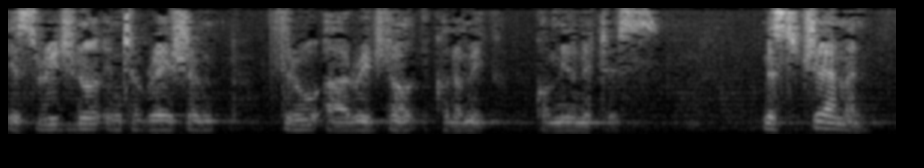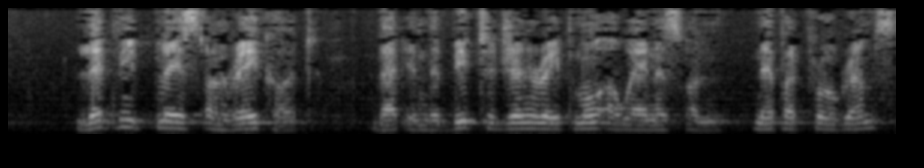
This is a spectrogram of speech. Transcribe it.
is regional integration through our regional economic communities. Mr. Chairman, let me place on record that in the bid to generate more awareness on NEPAD programs,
